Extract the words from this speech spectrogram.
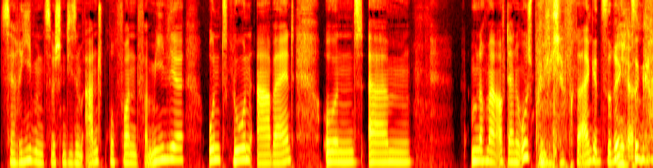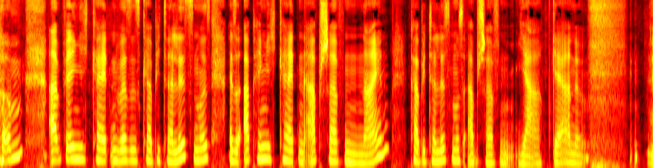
zerrieben zwischen diesem Anspruch von Familie und Lohnarbeit. Und ähm, um nochmal auf deine ursprüngliche Frage zurückzukommen, ja. Abhängigkeiten versus Kapitalismus. Also Abhängigkeiten abschaffen, nein. Kapitalismus abschaffen, ja, gerne.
